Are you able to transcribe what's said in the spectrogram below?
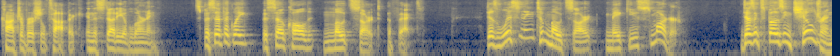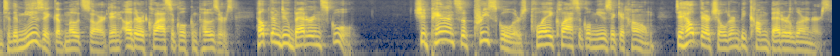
controversial topic in the study of learning specifically the so called Mozart effect. Does listening to Mozart make you smarter? Does exposing children to the music of Mozart and other classical composers help them do better in school? Should parents of preschoolers play classical music at home to help their children become better learners?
